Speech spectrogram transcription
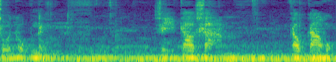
061 493 996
